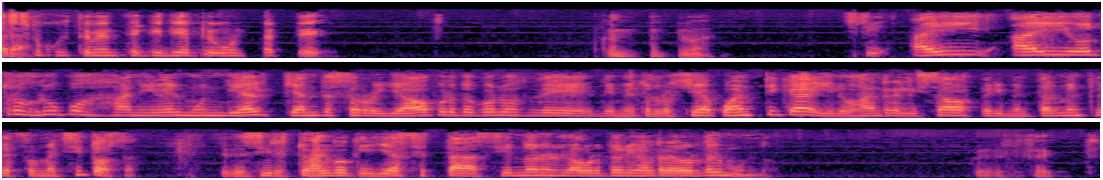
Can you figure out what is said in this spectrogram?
eso justamente quería preguntarte. Continúa. Sí, hay, hay otros grupos a nivel mundial que han desarrollado protocolos de, de, metrología cuántica y los han realizado experimentalmente de forma exitosa. Es decir, esto es algo que ya se está haciendo en los laboratorios alrededor del mundo. Perfecto.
